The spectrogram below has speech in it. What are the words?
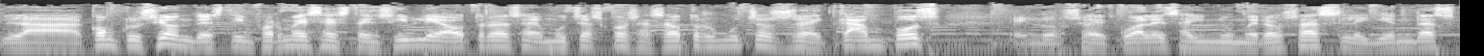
la conclusión de este informe es extensible a otras eh, muchas cosas, a otros muchos campos en los cuales hay numerosas leyendas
